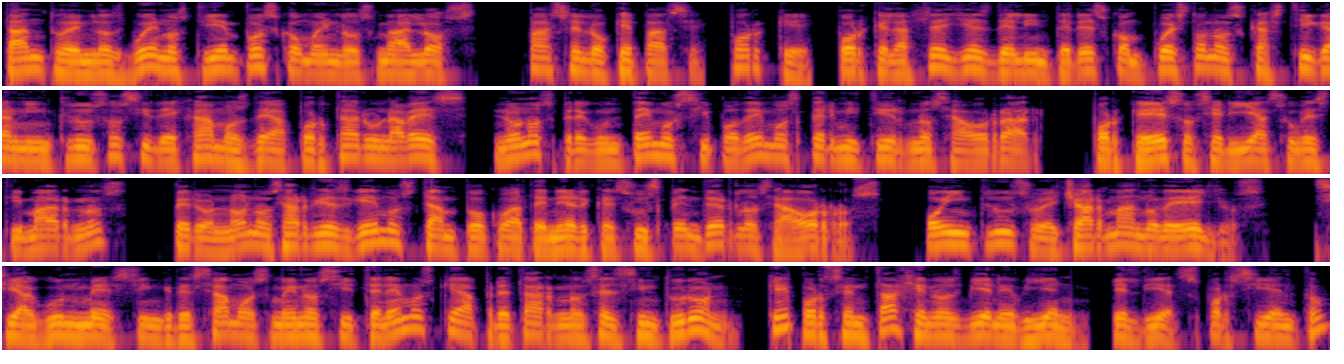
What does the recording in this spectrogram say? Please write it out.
tanto en los buenos tiempos como en los malos, pase lo que pase. ¿Por qué? Porque las leyes del interés compuesto nos castigan incluso si dejamos de aportar una vez. No nos preguntemos si podemos permitirnos ahorrar, porque eso sería subestimarnos, pero no nos arriesguemos tampoco a tener que suspender los ahorros, o incluso echar mano de ellos. Si algún mes ingresamos menos y tenemos que apretarnos el cinturón, ¿qué porcentaje nos viene bien? ¿El 10%?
